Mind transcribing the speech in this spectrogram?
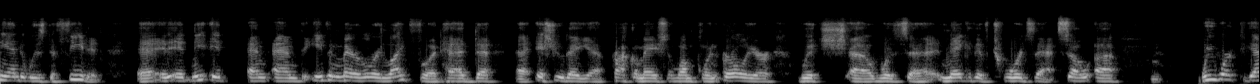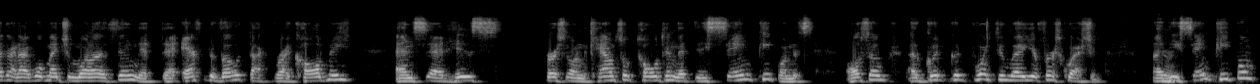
the end it was defeated. Uh, it, it, it, and, and even Mayor Lori Lightfoot had uh, uh, issued a uh, proclamation at one point earlier, which uh, was uh, negative towards that. So we worked together, and I will mention one other thing that after the vote, Dr. Barai called me and said his person on the council told him that these same people, and it's also a good good point to your first question, sure. these same people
